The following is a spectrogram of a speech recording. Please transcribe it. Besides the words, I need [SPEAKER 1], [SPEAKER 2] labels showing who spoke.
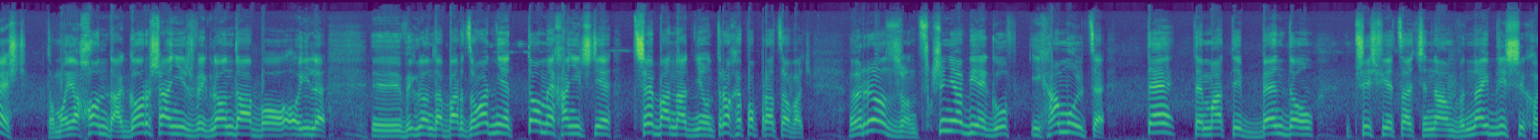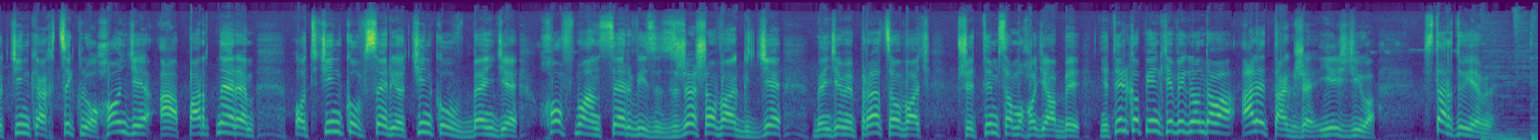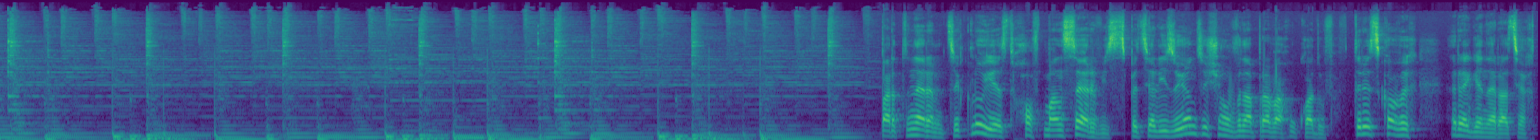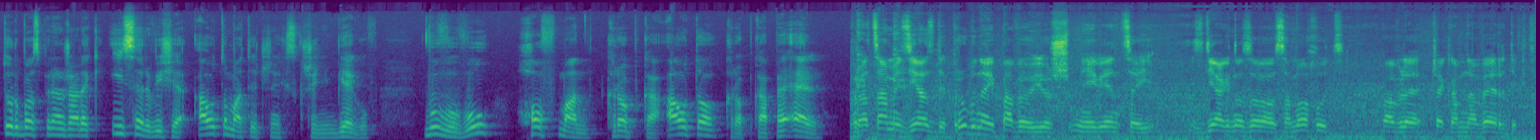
[SPEAKER 1] Cześć, to moja Honda, gorsza niż wygląda, bo o ile y, wygląda bardzo ładnie, to mechanicznie trzeba nad nią trochę popracować. Rozrząd, skrzynia biegów i hamulce. Te tematy będą przyświecać nam w najbliższych odcinkach cyklu o Hondzie, a partnerem odcinków, serii odcinków będzie Hoffman Service z Rzeszowa, gdzie będziemy pracować przy tym samochodzie, aby nie tylko pięknie wyglądała, ale także jeździła. Startujemy! Partnerem cyklu jest Hoffman Service, specjalizujący się w naprawach układów wtryskowych, regeneracjach turbosprężarek i serwisie automatycznych skrzyni biegów www.hoffman.auto.pl Wracamy z jazdy próbnej. Paweł już mniej więcej zdiagnozował samochód. Pawle, czekam na werdykt.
